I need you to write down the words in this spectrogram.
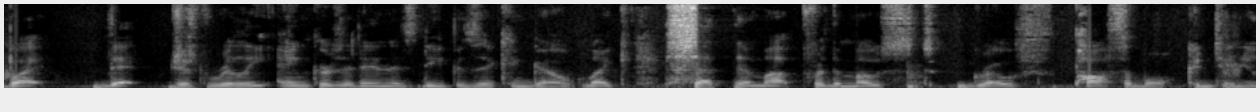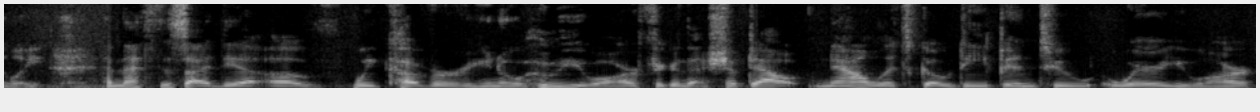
But that just really anchors it in as deep as it can go. Like set them up for the most growth possible continually. And that's this idea of we cover, you know, who you are, figure that shift out. Now let's go deep into where you are.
